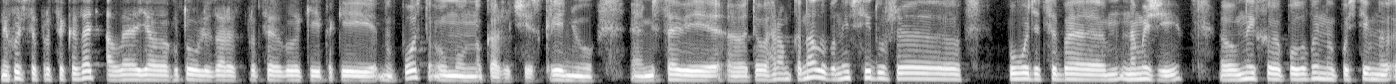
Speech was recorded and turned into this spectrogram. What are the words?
Не хочеться про це казати, але я готовлю зараз про це великий такий ну пост, умовно кажучи, скриню е, місцеві е, телеграм-канали. Вони всі дуже поводять себе на межі. Е, у них половину постійно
